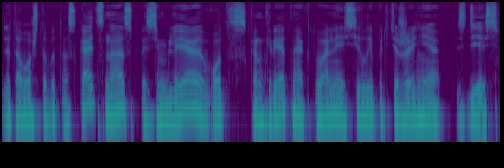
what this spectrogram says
для того, чтобы таскать нас по земле вот с конкретной актуальной силой притяжения здесь.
